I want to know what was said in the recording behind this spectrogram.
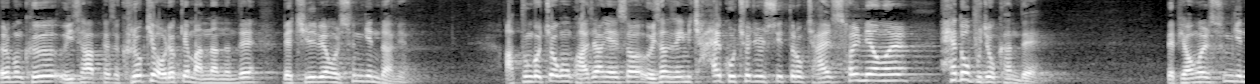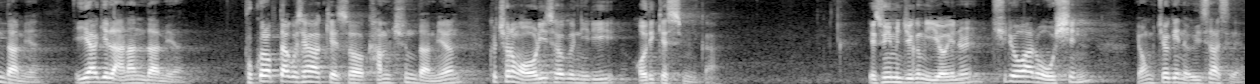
여러분 그 의사 앞에서 그렇게 어렵게 만났는데 내 질병을 숨긴다면 아픈 거 조금 과장해서 의사 선생님이 잘 고쳐줄 수 있도록 잘 설명을 해도 부족한데 내 병을 숨긴다면 이야기를 안 한다면 부끄럽다고 생각해서 감춘다면 그처럼 어리석은 일이 어디 있겠습니까? 예수님은 지금 이 여인을 치료하러 오신 영적인 의사세요.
